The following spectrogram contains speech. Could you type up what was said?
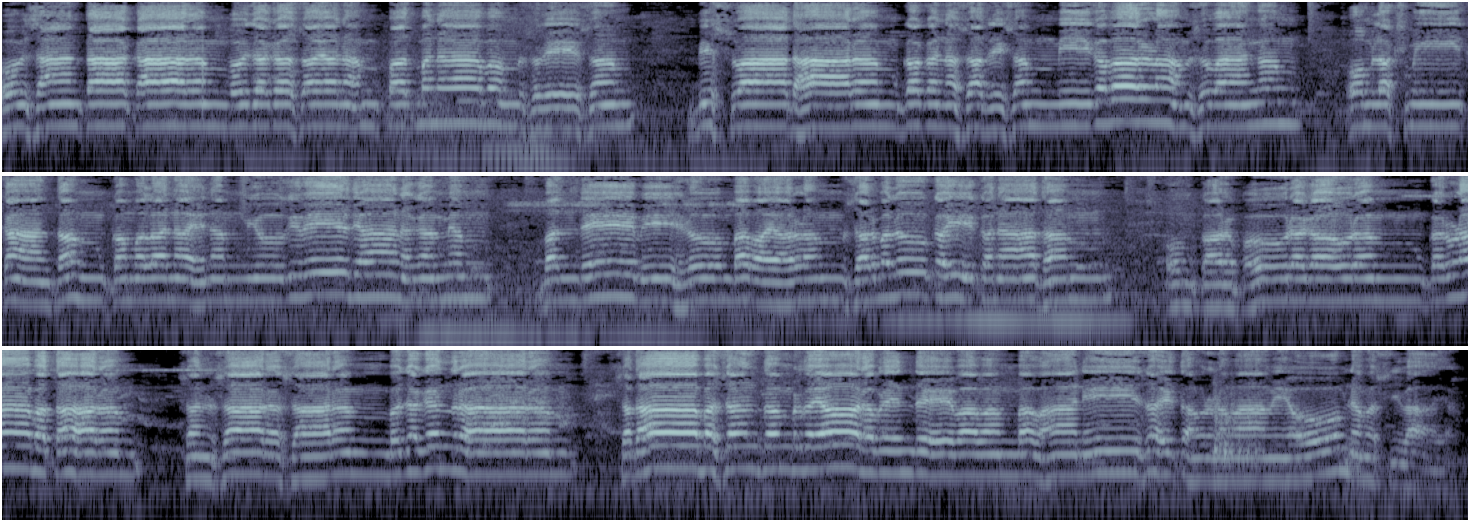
ॐ शान्ताकारं भुजगशयनं पद्मनाभं सुरेशं विश्वाधारं गगनसदृशं मेघवर्णं शुभाङ्गम् ॐ लक्ष्मीकान्तं कमलनयनं योगिवेद्यानगम्यं। वंदे विष्णुं भवयर्णं सर्वलोकैकनाथम्। ॐ कर्पूरगौरं करुणावतारं संसारसारं भुजगेन्द्रारं सदा वसन्तं हृदयारवृन्दे भवं भवानी सहितं नमामि ॐ नमः शिवाय।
